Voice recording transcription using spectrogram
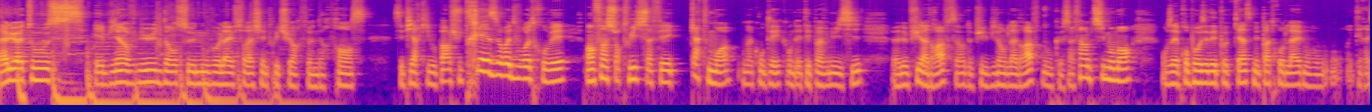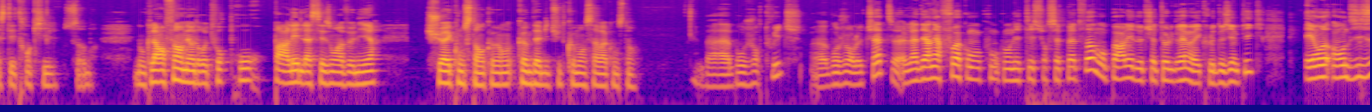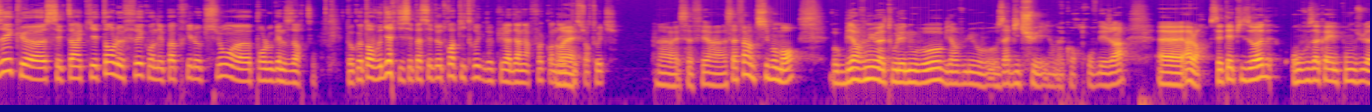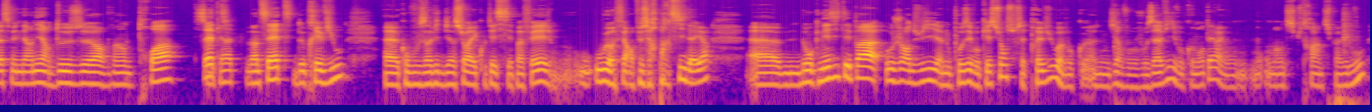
Salut à tous et bienvenue dans ce nouveau live sur la chaîne Twitch Thunder France. C'est Pierre qui vous parle. Je suis très heureux de vous retrouver. Enfin sur Twitch, ça fait 4 mois, on a compté qu'on n'était pas venu ici euh, depuis la draft, hein, depuis le bilan de la draft. Donc euh, ça fait un petit moment. On vous avait proposé des podcasts, mais pas trop de live. On, était resté tranquille, sobre. Donc là enfin on est de retour pour parler de la saison à venir. Je suis avec Constant, comme d'habitude. Comment ça va Constant? Bah, bonjour Twitch, euh, bonjour le chat. La dernière fois qu'on était sur cette plateforme, on parlait de Chat Holgram avec le deuxième pic, et on, disait que c'est inquiétant le fait qu'on n'ait pas pris l'option euh, pour Lugensdort. Donc autant vous dire qu'il s'est passé deux trois petits trucs depuis la dernière fois qu'on a été sur Twitch. Ah ouais, ça fait, un, ça fait un petit moment. Donc bienvenue à tous les nouveaux, bienvenue aux, habitués, il y en a qu'on retrouve déjà. Euh, alors, cet épisode, on vous a quand même pondu la semaine dernière 2h23, 7. 27 de preview, euh, qu'on vous invite bien sûr à écouter si c'est pas fait, ou, à faire en plusieurs parties d'ailleurs. Euh, donc n'hésitez pas aujourd'hui à nous poser vos questions sur cette preview, à, à nous dire vos, avis, vos commentaires, et on, en discutera un petit peu avec vous.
